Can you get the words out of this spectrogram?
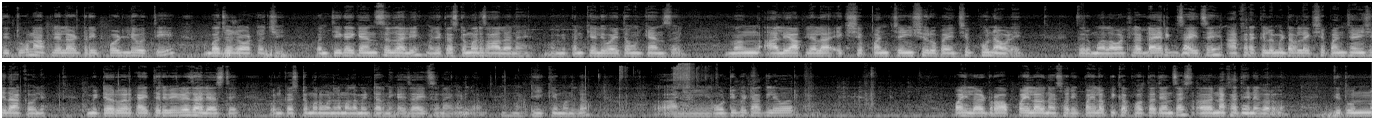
तिथून आपल्याला ट्रिप पडली होती बजाज ऑटोची पण ती काही कॅन्सल झाली. म्हणजे कस्टमरच आला नाही. मग मी पण केली वैतागून कॅन्सल मग आली आपल्याला एकशे पंच्याऐंशी रुपयाची पुनावळे. तर मला वाटलं डायरेक्ट जायचं आहे अकरा किलोमीटरला एकशे पंच्याऐंशी दाखवले. मीटरवर काहीतरी वेगळे झाले असते. पण कस्टमर म्हणलं मला मीटरने काही जायचं नाही म्हणलं. मग ठीक आहे म्हणलं. आणि ओ टी पी टाकल्यावर पहिला ड्रॉप पहिला नाही सॉरी पहिला पिकअप होता त्यांचा नखातेनगरला तिथून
